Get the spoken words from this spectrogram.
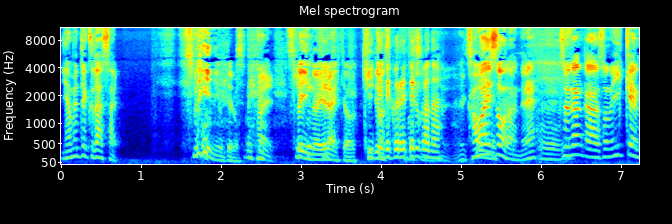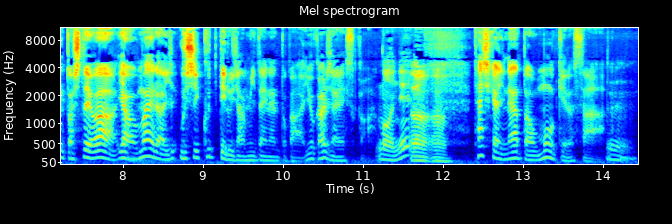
うやめてくださいスペインに言ってる。はいスペインの偉い人は聞いててくれてるかなかわいそうなんでね。うんそれなんか、その意見としては、いや、お前ら牛食ってるじゃんみたいなのとか、よくあるじゃないですか。まあねう。んうん。確かになとは思うけどさ、うん。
